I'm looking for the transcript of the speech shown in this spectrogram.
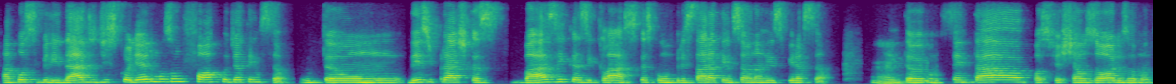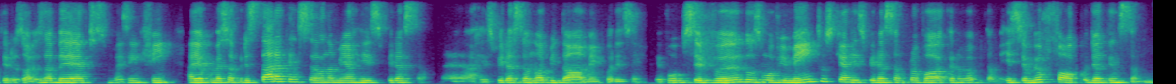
a possibilidade de escolhermos um foco de atenção. Então, desde práticas básicas e clássicas, como prestar atenção na respiração, né? Uhum. Então, eu vou sentar, posso fechar os olhos ou manter os olhos abertos, mas enfim, aí eu começo a prestar atenção na minha respiração. Né? A respiração no abdômen, por exemplo. Eu vou observando os movimentos que a respiração provoca no meu abdômen. Esse é o meu foco de atenção.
